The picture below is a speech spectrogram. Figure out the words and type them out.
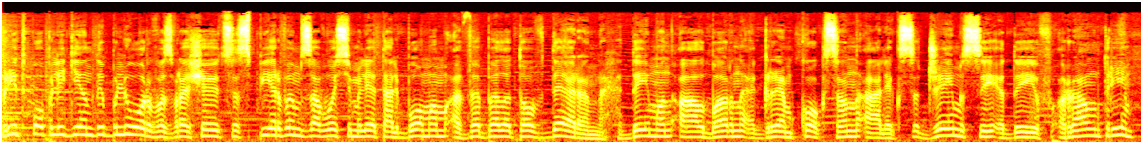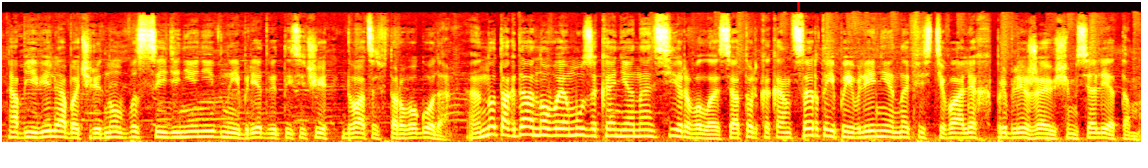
Брит-поп-легенды Blur возвращаются с первым за 8 лет альбомом The Ballad of Darren. Дэймон Албарн, Грэм Коксон, Алекс Джеймс и Дэйв Раунтри объявили об очередном воссоединении в ноябре 2022 года. Но тогда новая музыка не анонсировалась, а только концерты и появление на фестивалях приближающимся летом.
